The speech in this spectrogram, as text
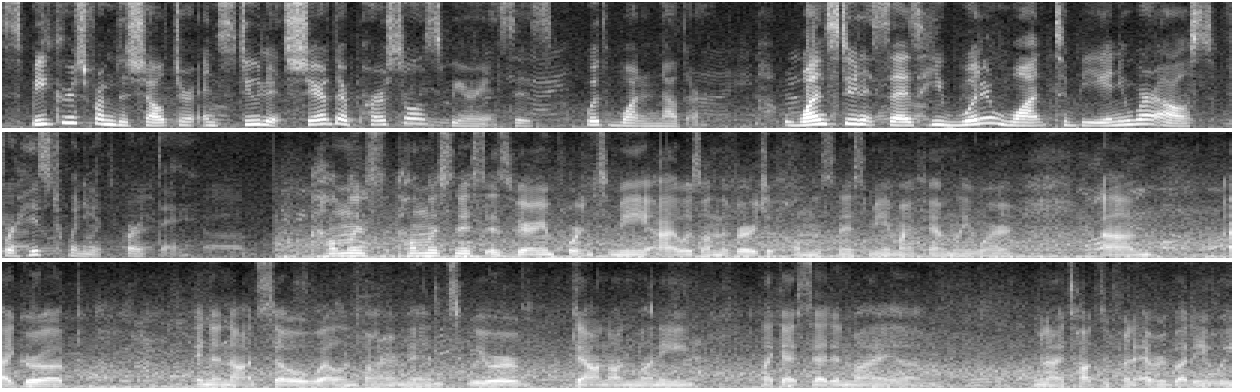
Speakers from the shelter and students share their personal experiences with one another. One student says he wouldn't want to be anywhere else for his 20th birthday. Homeless, homelessness is very important to me. I was on the verge of homelessness, me and my family were. Um, I grew up in a not so well environment. We were down on money. Like I said in my, um, when I talked in front of everybody, we,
